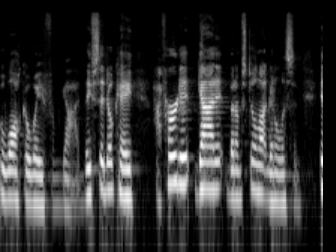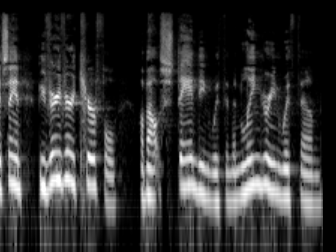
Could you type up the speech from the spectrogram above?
to walk away from God. They've said, okay, I've heard it, got it, but I'm still not going to listen. It's saying, be very, very careful about standing with them and lingering with them,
